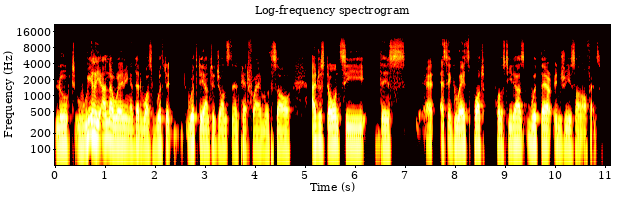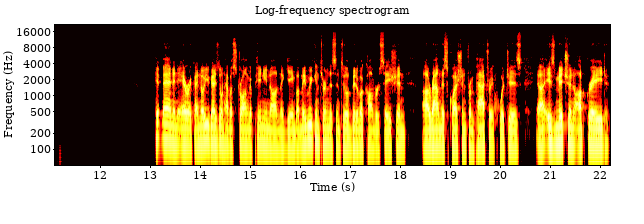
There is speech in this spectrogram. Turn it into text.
looked really underwhelming, and that was with the with Diontae Johnson and Pat Freiermuth. So I just don't see this as a great spot for the Steelers with their injuries on offense. Hitman and Eric, I know you guys don't have a strong opinion on the game, but maybe we can turn this into a bit of a conversation uh, around this question from Patrick, which is uh, Is Mitch an upgrade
